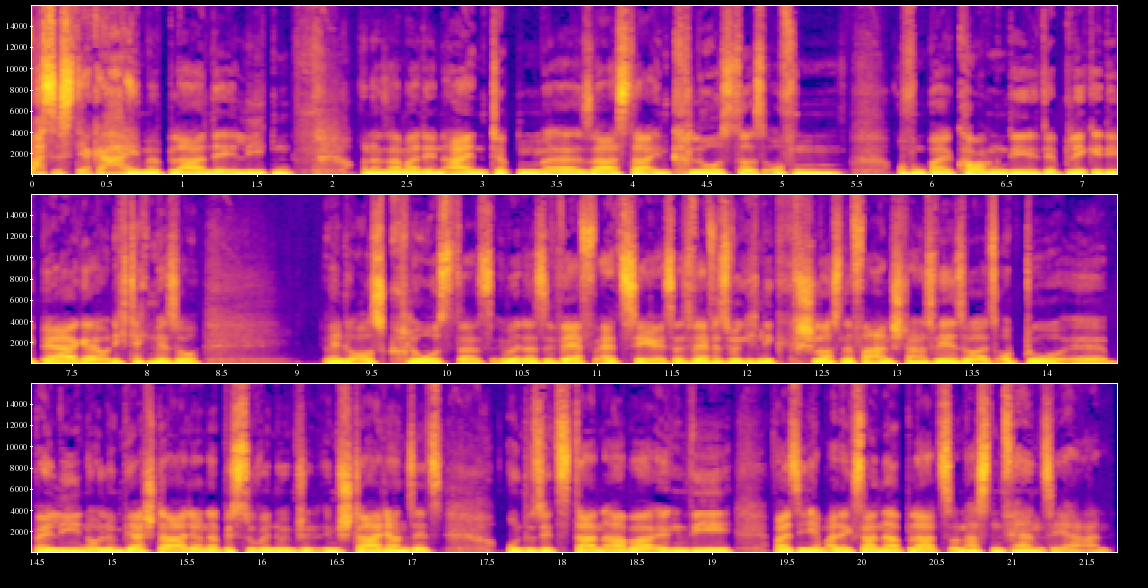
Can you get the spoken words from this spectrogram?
was ist der geheime Plan der Eliten? Und dann sagen wir, den einen Typen äh, saß da in Klosters auf dem, auf dem Balkon, die, der Blick in die Berge und ich denke mir so, wenn du aus Klosters über das WEF erzählst, das WEF ist wirklich eine geschlossene Veranstaltung. Das wäre so, als ob du äh, Berlin Olympiastadion, da bist du, wenn du im, im, Stadion sitzt und du sitzt dann aber irgendwie, weiß nicht, am Alexanderplatz und hast einen Fernseher an.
